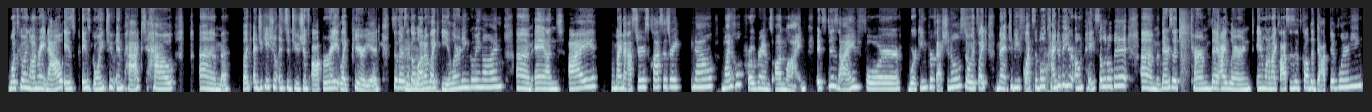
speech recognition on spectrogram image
what's going on right now is is going to impact how um like educational institutions operate like period so there's like mm-hmm. a lot mm-hmm. of like e-learning going on um and i my master's classes right now my whole program's online. It's designed for working professionals so it's like meant to be flexible kind of at your own pace a little bit. Um, there's a term that i learned in one of my classes. It's called adaptive learning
